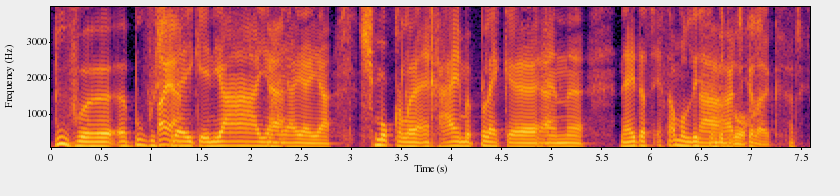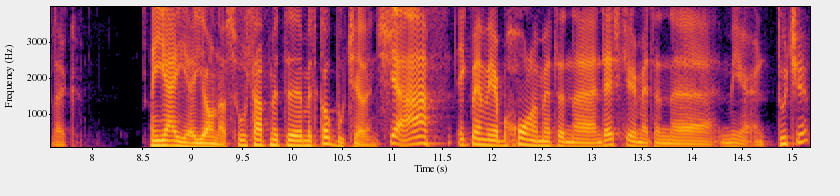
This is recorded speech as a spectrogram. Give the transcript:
boeven, eh, boevenstreken in. Ja, ja, Ja. ja, ja, ja. Smokkelen en geheime plekken. En eh, nee, dat is echt allemaal list Nou, en bedrog. hartstikke leuk. Hartstikke leuk. En jij, Jonas, hoe staat het met, eh met de kookboek challenge? Ja, ik ben weer begonnen met een, eh, deze keer met een meer een toetje.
